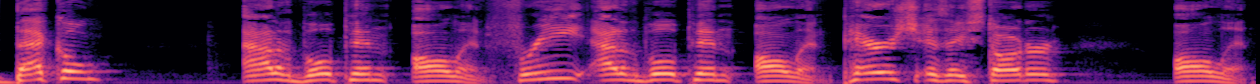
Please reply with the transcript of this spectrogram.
Beckel out of the bullpen, all in. Free out of the bullpen, all in. Parrish as a starter, all in.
